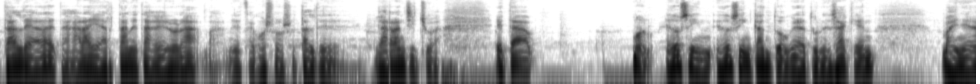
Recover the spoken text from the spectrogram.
taldea da, eta garai hartan eta gerora, ba, niretzako oso, oso talde garrantzitsua. Eta, bueno, edozein, edozein kantu aukeratu nezaken, baina,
